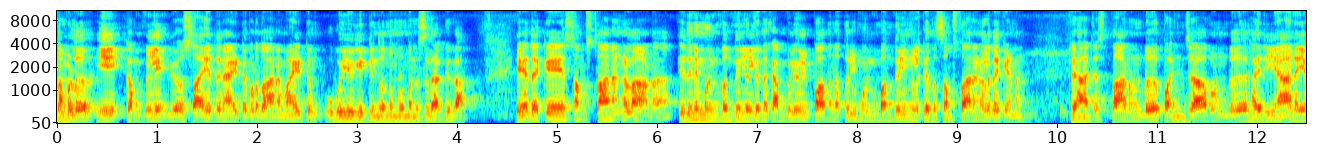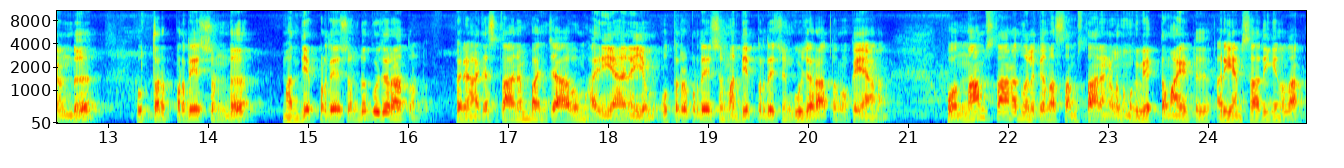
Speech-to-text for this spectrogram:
നമ്മൾ ഈ കമ്പിളി വ്യവസായത്തിനായിട്ട് പ്രധാനമായിട്ടും ഉപയോഗിക്കുന്നത് നമ്മൾ മനസ്സിലാക്കുക. ഏതൊക്കെ സംസ്ഥാനങ്ങളാണ് ഇതിന് മുൻപന്തിയിൽ നിൽക്കുന്ന കമ്പിളി ഉൽപ്പാദനത്തിൽ മുൻപന്തിയിൽ നിൽക്കുന്ന സംസ്ഥാനങ്ങൾ ഏതൊക്കെയാണ് രാജസ്ഥാനുണ്ട് പഞ്ചാബുണ്ട് ഹരിയാനയുണ്ട് ഉത്തർപ്രദേശുണ്ട് മധ്യപ്രദേശുണ്ട് ഗുജറാത്തുണ്ട്. ഇപ്പോൾ രാജസ്ഥാനും പഞ്ചാബും ഹരിയാനയും ഉത്തർപ്രദേശും മധ്യപ്രദേശും ഗുജറാത്തും ഒക്കെയാണ് ഒന്നാം സ്ഥാനത്ത് നിൽക്കുന്ന സംസ്ഥാനങ്ങൾ നമുക്ക് വ്യക്തമായിട്ട് അറിയാൻ സാധിക്കുന്നതാണ്.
